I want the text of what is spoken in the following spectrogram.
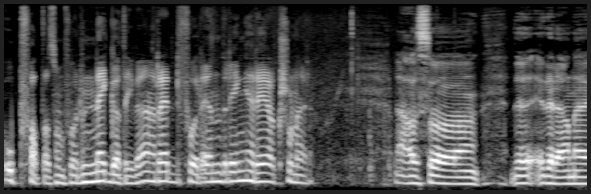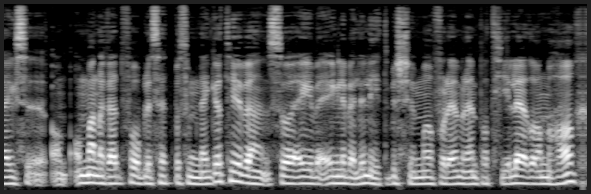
oppfatta som for negative? Redd for endring? Reaksjonære? Nei, altså, det, det der når jeg, om, om man er redd for å bli sett på som negative, så er jeg egentlig veldig lite bekymra for det med den partilederen vi har.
